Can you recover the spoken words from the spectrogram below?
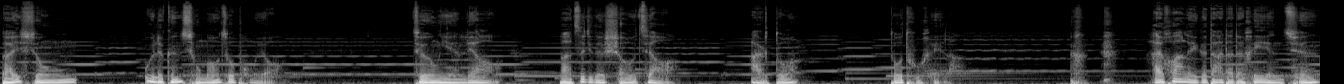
白熊为了跟熊猫做朋友。就用颜料把自己的手脚、耳朵都涂黑了，还画了一个大大的黑眼圈，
